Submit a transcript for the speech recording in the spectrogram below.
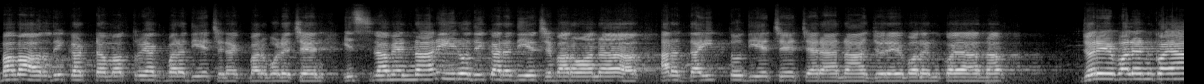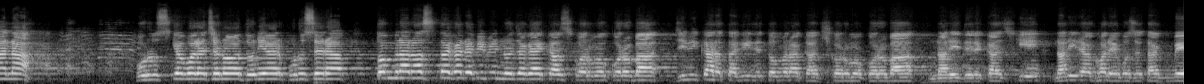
বাবার অধিকারটা মাত্র একবার দিয়েছেন, একবার বলেছেন। ইসলামের নারীর অধিকার দিয়েছে বারোয়ানা আর দায়িত্ব দিয়েছে চেরানা জোরে বলেন কয়ানা জোরে বলেন কয়ানা পুরুষকে বলেছেন ও দুনিয়ার পুরুষেরা তোমরা রাস্তাঘাটে বিভিন্ন জায়গায় কাজকর্ম করবা, জীবিকার তাগিদে তোমরা কাজকর্ম করবা। নারীদের কাজ কি? নারীরা ঘরে বসে থাকবে,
